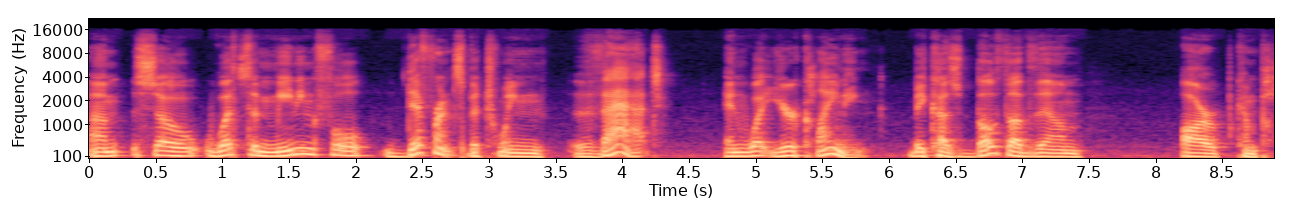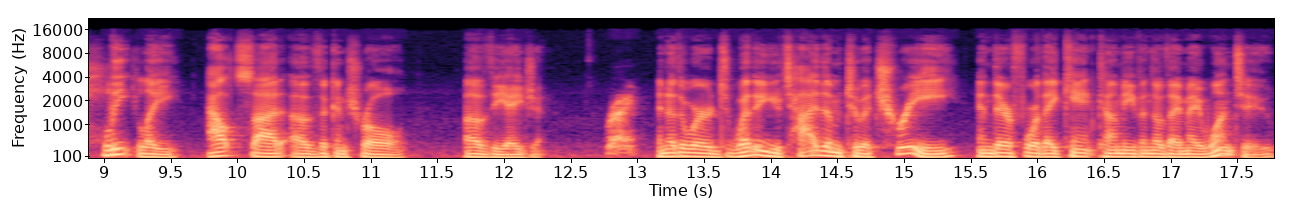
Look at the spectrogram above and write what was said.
Um, so what's the meaningful difference between that and what you're claiming? Because both of them are completely outside of the control of the agent. Right. In other words, whether you tie them to a tree and therefore they can't come even though they may want to,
